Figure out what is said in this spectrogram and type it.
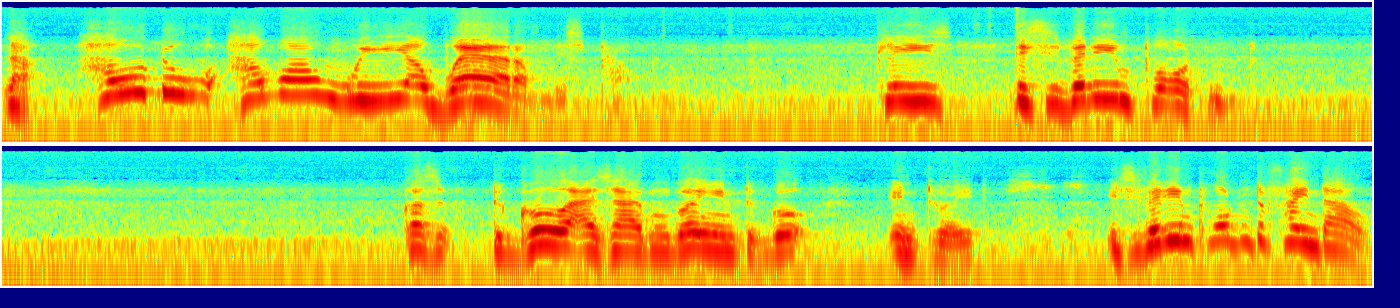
Now, how, do, how are we aware of this problem? Please, this is very important. Because to go as I'm going to go into it, it's very important to find out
